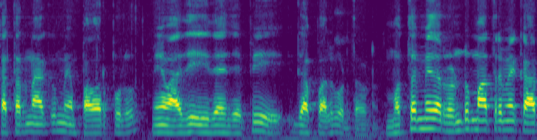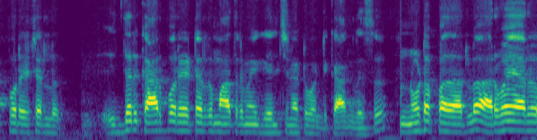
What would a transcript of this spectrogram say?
ఖతర్నాక్ మేము పవర్ఫుల్ మేము అది ఇది అని చెప్పి గప్పాలు కొడతా ఉన్నాం. మొత్తం మీద రెండు మాత్రమే కార్పొరేటర్లు ఇద్దరు కార్పొరేటర్లు మాత్రమే గెలిచినటువంటి కాంగ్రెస్. నూట పదహారులో అరవై ఆరు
